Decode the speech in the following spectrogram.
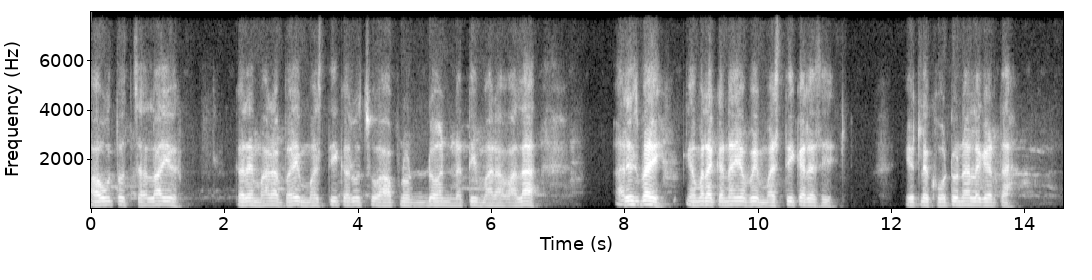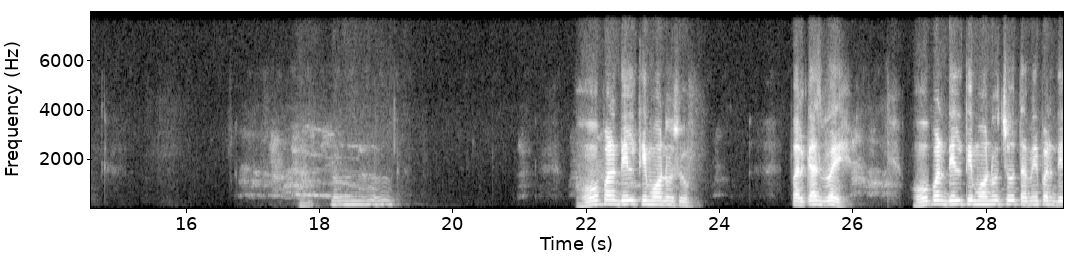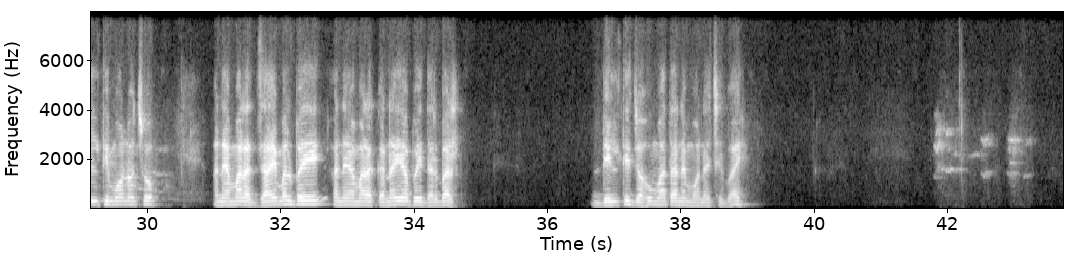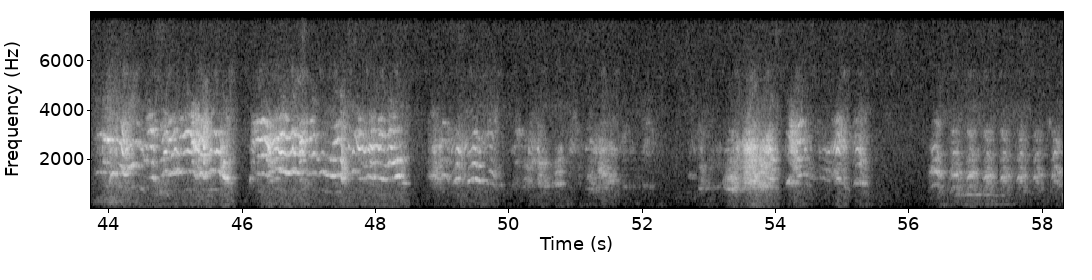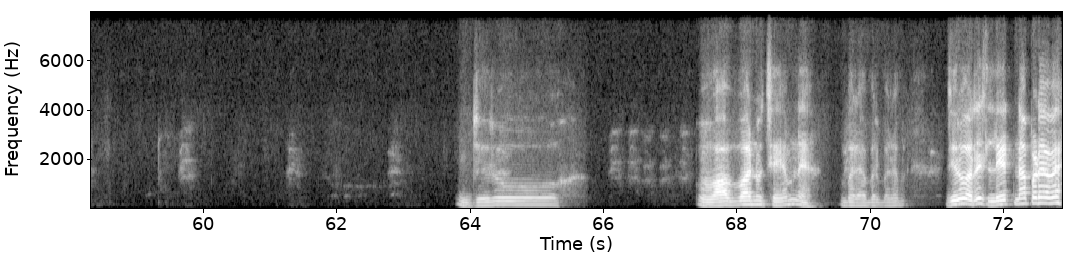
આવું તો ચલાય કરે, મારા ભાઈ, મસ્તી કરું છું. આપનો ડોન નથી મારા વાલા. હરેશભાઈ, અમારા કનૈયાભાઈ મસ્તી કરે છે. એટલે ખોટું ના લગાડતા. હું પણ દિલથી મોનું છું. પ્રકાશભાઈ, હું પણ દિલથી મોનું છું. તમે પણ દિલથી મોનો છો. અને અમારા જાયમલભાઈ અને અમારા કનૈયાભાઈ દરબાર દિલથી જહુ માતાને માને છે ભાઈ. જીરો વાવવાનું છે એમ ને બરાબર બરાબર. જીરો હરીશ લેટ ના પડે હવે.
